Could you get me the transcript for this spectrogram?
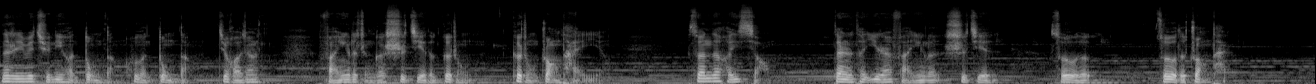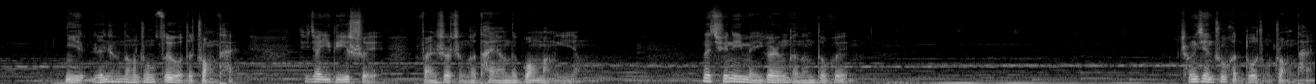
那是因为群里很动荡，会很动荡，就好像反映了整个世界的各种各种状态一样。虽然它很小，但是它依然反映了世界所有的所有的状态。你人生当中所有的状态，就像一滴水反射整个太阳的光芒一样。那群里每一个人可能都会呈现出很多种状态，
